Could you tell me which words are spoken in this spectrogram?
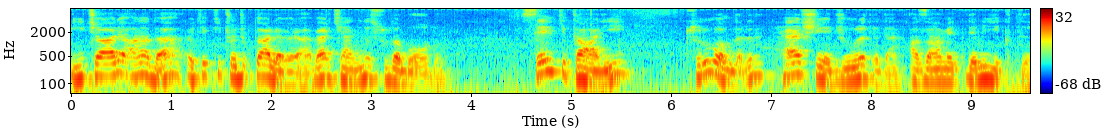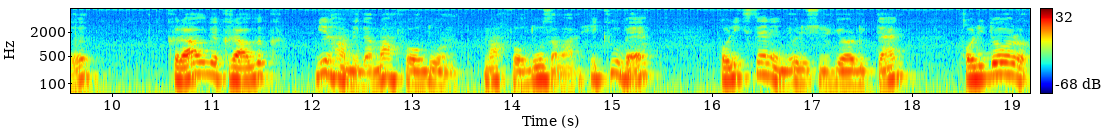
Biçare ana da öteki çocuklarla beraber kendini suda boğdu. Sevki tali, Truvalıların her şeye cüret eden azametlerini yıktığı, kral ve krallık bir hamlede mahvolduğu, mahvolduğu zaman Hekube, Polixene'nin ölüsünü gördükten Polidoro,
